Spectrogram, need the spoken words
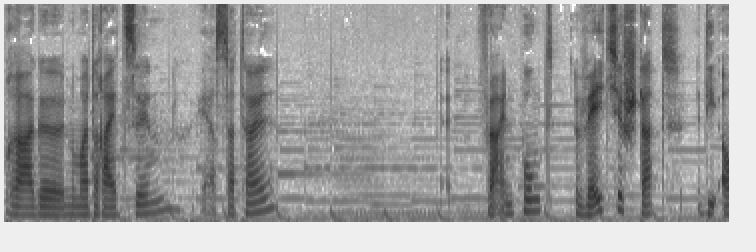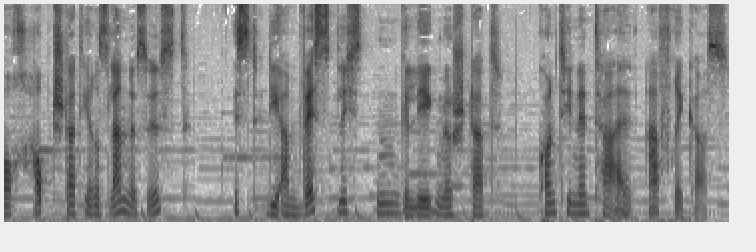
Frage Nummer 13, erster Teil. Für einen Punkt, welche Stadt, die auch Hauptstadt ihres Landes ist, ist die am westlichsten gelegene Stadt Kontinentalafrikas.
